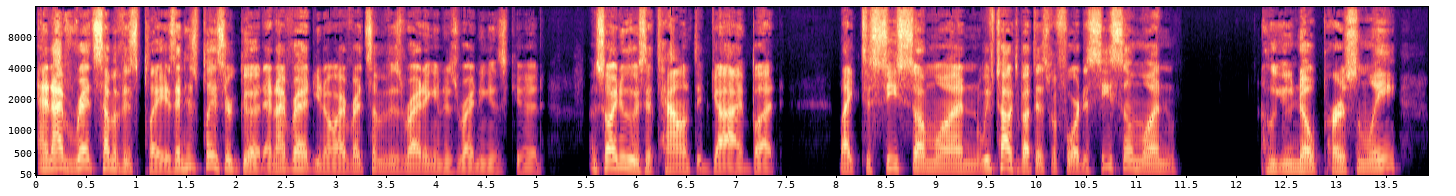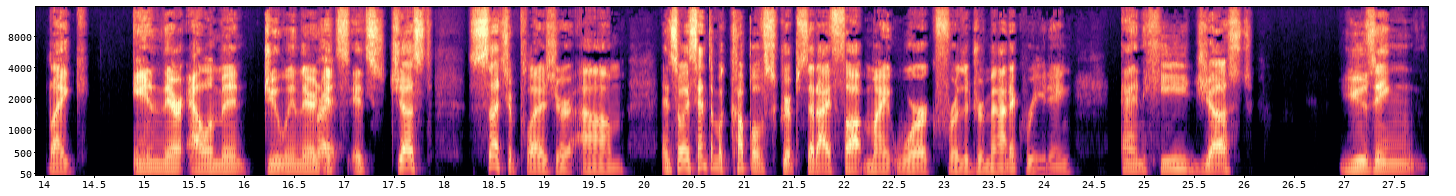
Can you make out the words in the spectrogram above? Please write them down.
And I've read some of his plays, and his plays are good. And I've read, you know, I've read some of his writing, and his writing is good. And so I knew he was a talented guy, but like to see someone, we've talked about this before, to see someone who you know personally, like in their element, doing their right. it's it's just such a pleasure. Um, and so I sent him a couple of scripts that I thought might work for the dramatic reading, and he just using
